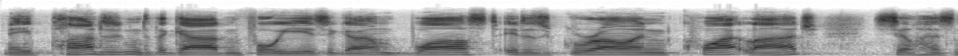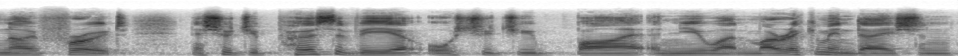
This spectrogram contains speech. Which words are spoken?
Now, you planted it into the garden four years ago, and whilst it has grown quite large, still has no fruit. Now, should you persevere or should you buy a new one? My recommendation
